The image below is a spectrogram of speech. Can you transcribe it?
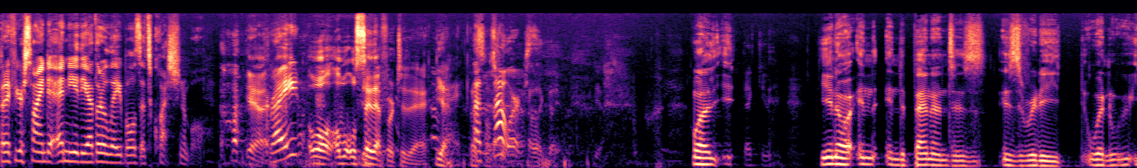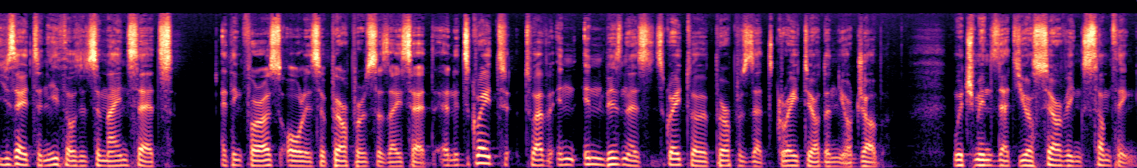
But if you're signed to any of the other labels, it's questionable. Yeah. Right? Well, we'll say that for today. Okay, that, that works. Well, y- you you know, in, independent is is really when we- you say it's an ethos, it's a mindset. I think for us all, it's a purpose, as I said, and it's great to have in in business. It's great to have a purpose that's greater than your job, which means that you're serving something.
